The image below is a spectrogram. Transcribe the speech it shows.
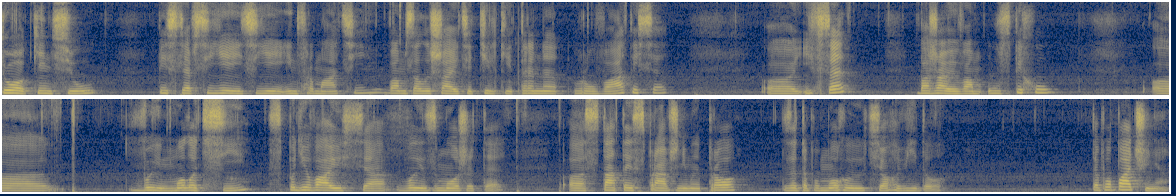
до кінцю. Після всієї цієї інформації вам залишається тільки тренуватися. Е, і все. Бажаю вам успіху. Е, ви молодці. Сподіваюся, ви зможете е, стати справжніми про за допомогою цього відео. До побачення!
